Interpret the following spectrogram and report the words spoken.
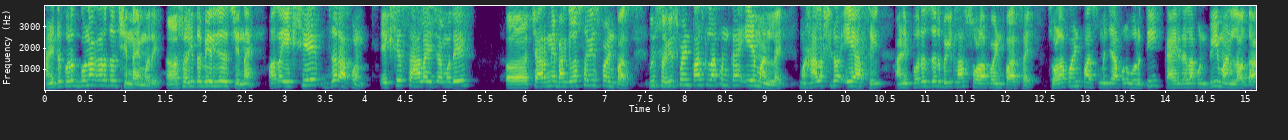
आणि तर परत गुणाकाराचं चिन्ह आहे मध्ये. सॉरी तर बेरजेचं चिन्ह आहे. आता एकशे जर आपण एकशे सहाला याच्यामध्ये चारने भागला सव्वीस पॉईंट पाच. मग सव्वीस पॉईंट पाचला आपण काय ए मानलाय? मग हा लक्षात ठेवा ए असेल आणि परत जर बघितला हा सोळा पॉईंट पाच आहे. सोळा पॉईंट पाच म्हणजे आपण वरती काय रे त्याला आपण बी मानला होता.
